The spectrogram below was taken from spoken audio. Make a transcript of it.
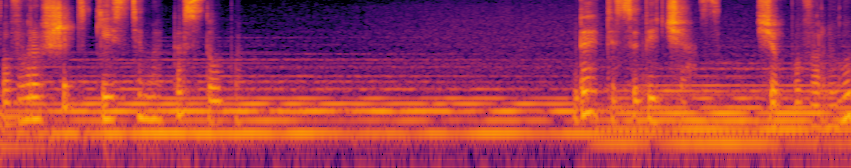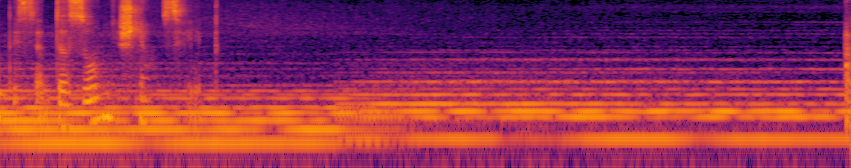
поворушіть кістями та стопами. Дайте собі час, щоб повернутися до зовнішнього світу. А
